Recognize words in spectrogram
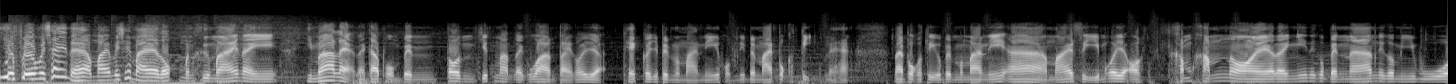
เฮียเฟลไม่ใช่นะฮะไม้ไม่ใช่ไม้รกมันคือไม้ในหิมะแหละนะครับผมเป็นต้นคริดมาสอะไรก็ว่าไปก็จะเทคก็จะเป็นประมาณนี้ผมนี่เป็นไม้ปกตินะฮะไม้ปกติก็เป็นประมาณนี้อ่าไม้สีมันก็จะออกค้ำๆหน่อยอะไรอย่างงี้นี่ก็เป็นน้ำนี่ก็มีวัว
